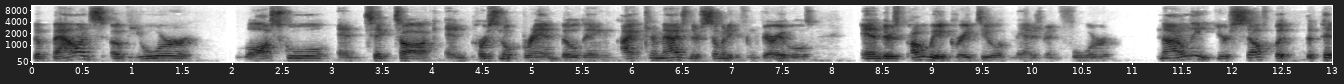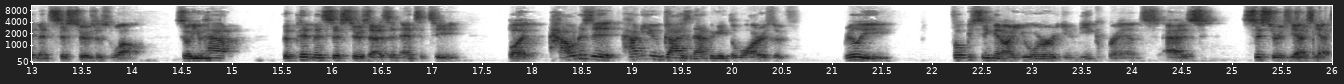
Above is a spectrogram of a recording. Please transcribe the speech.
the balance of your law school and TikTok and personal brand building, I can imagine there's so many different variables. And there's probably a great deal of management for not only yourself, but the Pittman sisters as well. So you have the Pittman sisters as an entity, but how does it, how do you guys navigate the waters of really focusing in on your unique brands as sisters? Yes, yes,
